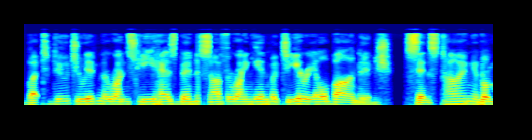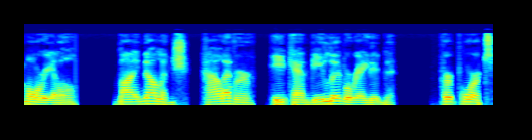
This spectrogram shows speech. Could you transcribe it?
but due to ignorance he has been suffering in material bondage, since time immemorial. By knowledge, however, he can be liberated. Purport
